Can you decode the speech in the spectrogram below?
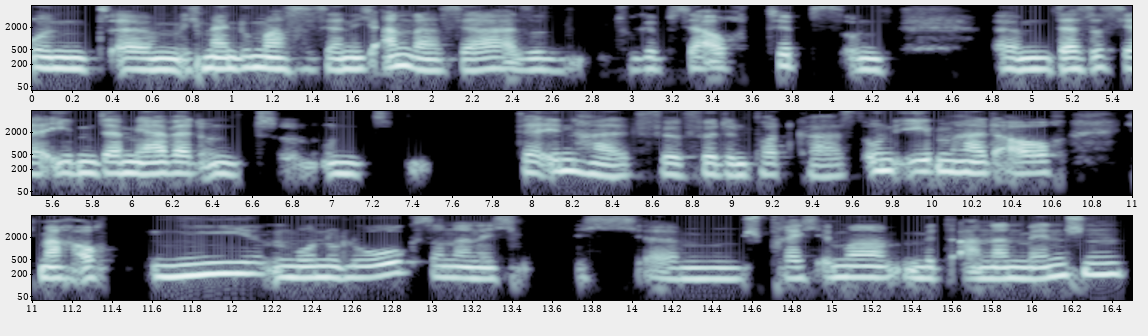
Und ähm, ich meine, du machst es ja nicht anders, ja. Also du gibst ja auch Tipps und ähm, das ist ja eben der Mehrwert und, und der Inhalt für, für den Podcast. Und eben halt auch, ich mache auch nie einen Monolog, sondern ich ich ähm, spreche immer mit anderen Menschen,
